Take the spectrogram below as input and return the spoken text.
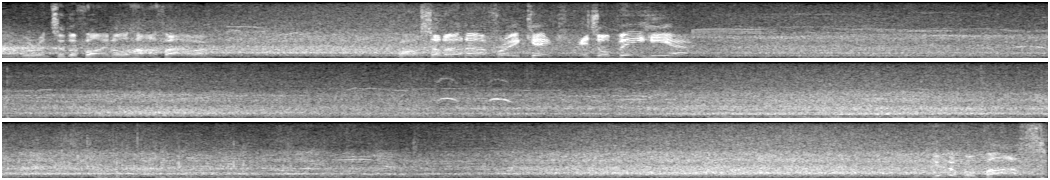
Well, we're into the final half hour. Barcelona free kick. It'll be here. Beautiful pass.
